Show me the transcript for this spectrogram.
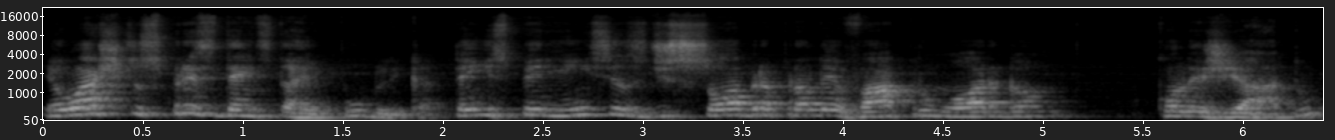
Eu acho que os presidentes da República têm experiências de sobra para levar para um órgão colegiado,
